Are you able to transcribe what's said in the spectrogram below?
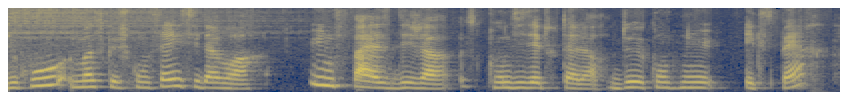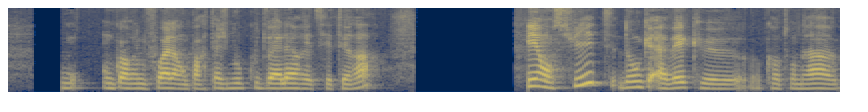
Du coup, moi, ce que je conseille, c'est d'avoir une phase déjà, ce qu'on disait tout à l'heure, de contenu expert, encore une fois, là, on partage beaucoup de valeurs, etc. Et ensuite, donc, avec, euh, quand on a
